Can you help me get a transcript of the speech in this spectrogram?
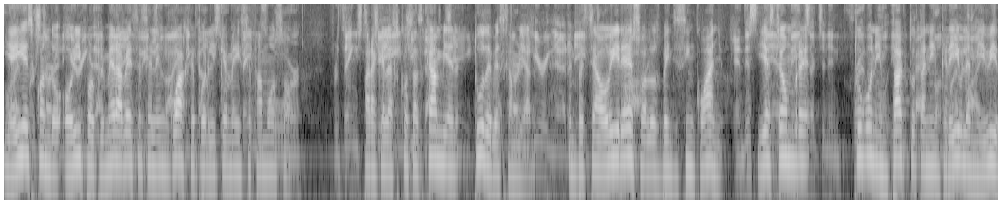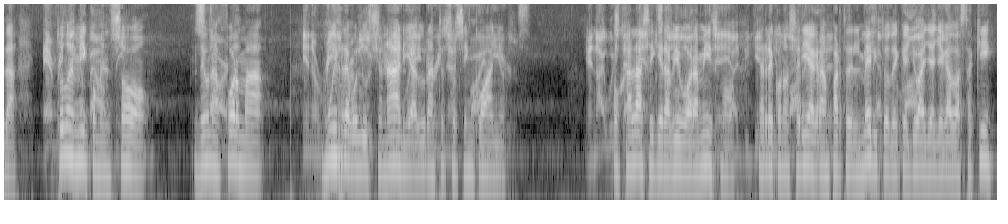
Y ahí es cuando oí por primera vez ese lenguaje por el que me hice famoso. Para que las cosas cambien, tú debes cambiar. Empecé a oír eso a los 25 años. Y este hombre tuvo un impacto tan increíble en mi vida. Todo en mí comenzó de una forma muy revolucionaria durante esos cinco años. Ojalá siguiera vivo ahora mismo. Le reconocería gran parte del mérito de que yo haya llegado hasta aquí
